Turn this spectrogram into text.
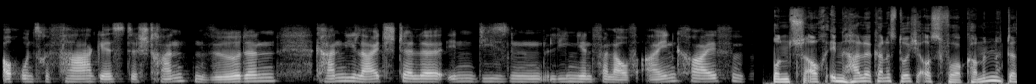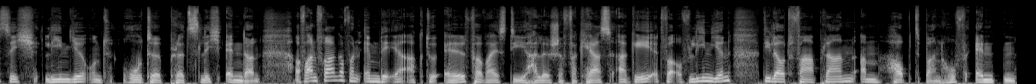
auch unsere Fahrgäste stranden würden, kann die Leitstelle in diesen Linienverlauf eingreifen. Und auch in Halle kann es durchaus vorkommen, dass sich Linie und Route plötzlich ändern. Auf Anfrage von MDR aktuell verweist die Hallische Verkehrs AG etwa auf Linien, die laut Fahrplan am Hauptbahnhof enden.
